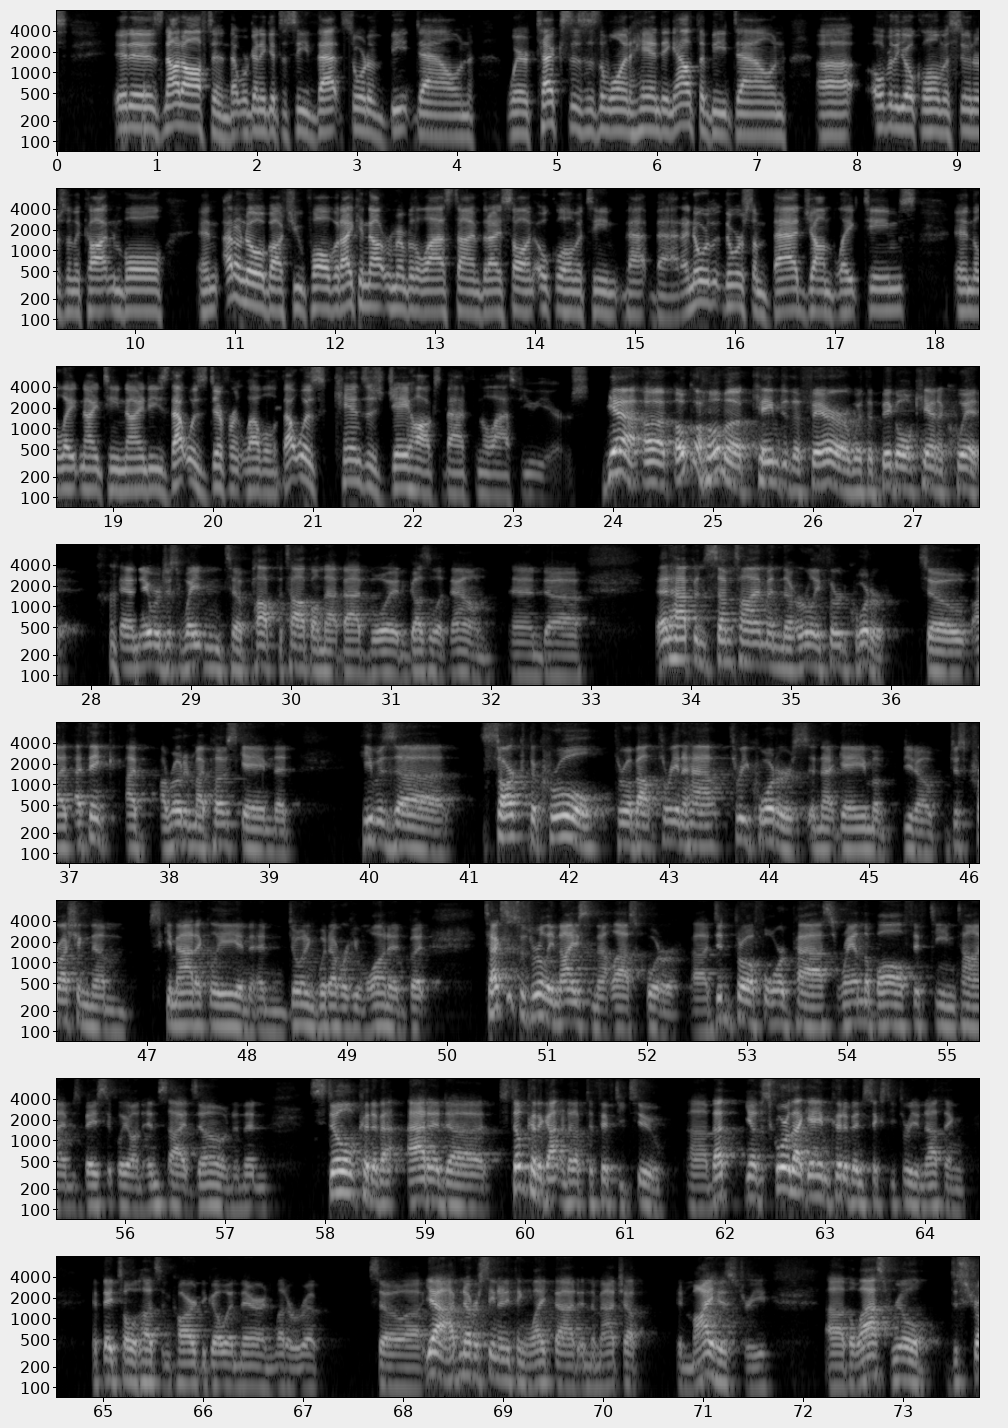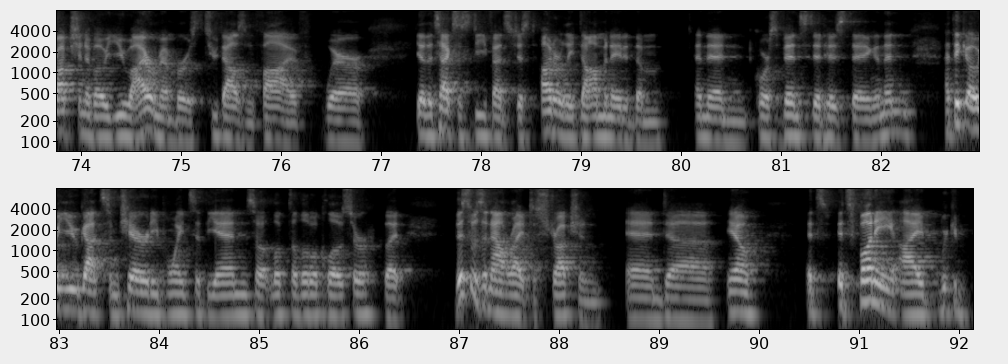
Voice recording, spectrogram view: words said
it is not often that we're going to get to see that sort of beatdown where Texas is the one handing out the beatdown uh, over the Oklahoma Sooners in the Cotton Bowl. And I don't know about you, Paul, but I cannot remember the last time that I saw an Oklahoma team that bad. I know there were some bad John Blake teams in the late 1990s. That was different level. That was Kansas Jayhawks bad from the last few years. Yeah, uh, Oklahoma came to the fair with a big old can of quit and they were just waiting to pop the top on that bad boy and guzzle it down. And uh, that happened sometime in the early third quarter. So I, I think I, I, wrote in my post game that he was uh, Sark the Cruel through about three and a half, three quarters in that game of you know just crushing them schematically and, and doing whatever he wanted. But Texas was really nice in that last quarter. Uh, didn't throw a forward pass, ran the ball 15 times basically on inside zone, and then still could have added, uh, still could have gotten it up to 52. Uh, that you know, the score of that game could have been 63 to nothing if they told Hudson Card to go in there and let her rip. So uh, yeah, I've never seen anything like that in the matchup in my history. Uh, the last real destruction of OU I remember is 2005, where yeah, the Texas defense just utterly dominated them. And then, of course, Vince did his thing. And then I think OU got some charity points at the end, so it looked a little closer. But this was an outright destruction. And uh, you know, it's it's funny. I we could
